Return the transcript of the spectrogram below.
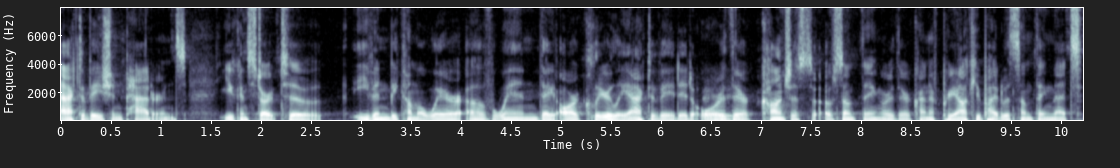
activation patterns, you can start to even become aware of when they are clearly activated or they're conscious of something or they're kind of preoccupied with something that's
